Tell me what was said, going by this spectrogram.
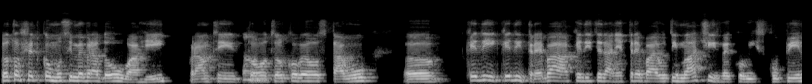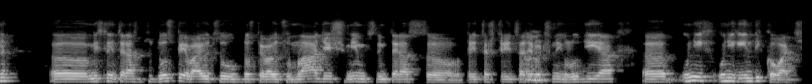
toto všetko musíme brať do úvahy v rámci toho celkového stavu, e, kedy, kedy treba a kedy teda netreba aj u tých mladších vekových skupín, myslím teraz tú dospievajúcu, dospievajúcu mládež, myslím teraz 30-40 ročných ľudí a u nich, u nich indikovať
